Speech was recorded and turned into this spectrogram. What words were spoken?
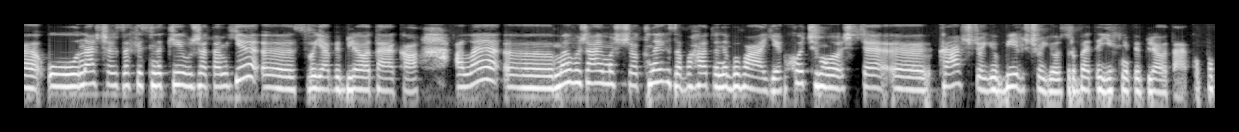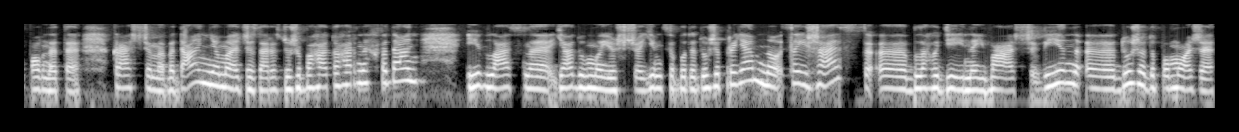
Е, у наших захисників вже там є своя бібліотека, але е, ми вважаємо, що книг забагато не буває. Хочемо ще е, кращою, більшою зробити їхню бібліотеку, поповнити кращими виданнями, адже зараз дуже багато гарних видань. І власне я думаю, що їм це буде дуже приємно. Цей жест е, благодійний ваш він е, дуже допоможе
